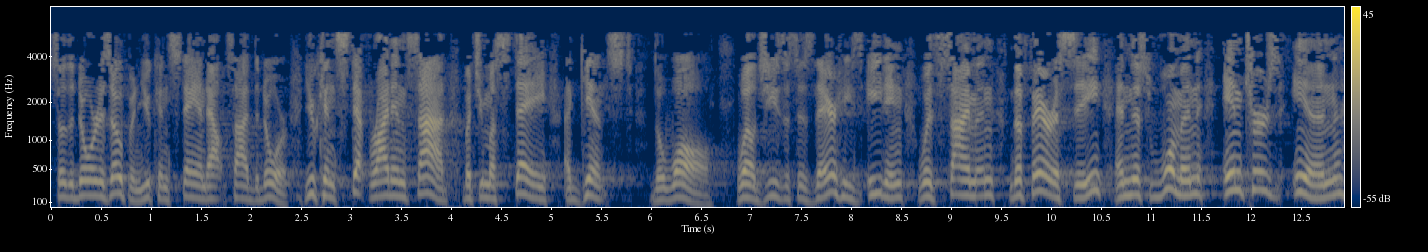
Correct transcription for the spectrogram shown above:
So the door is open. You can stand outside the door. You can step right inside, but you must stay against the wall. Well, Jesus is there. He's eating with Simon the Pharisee, and this woman enters in,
